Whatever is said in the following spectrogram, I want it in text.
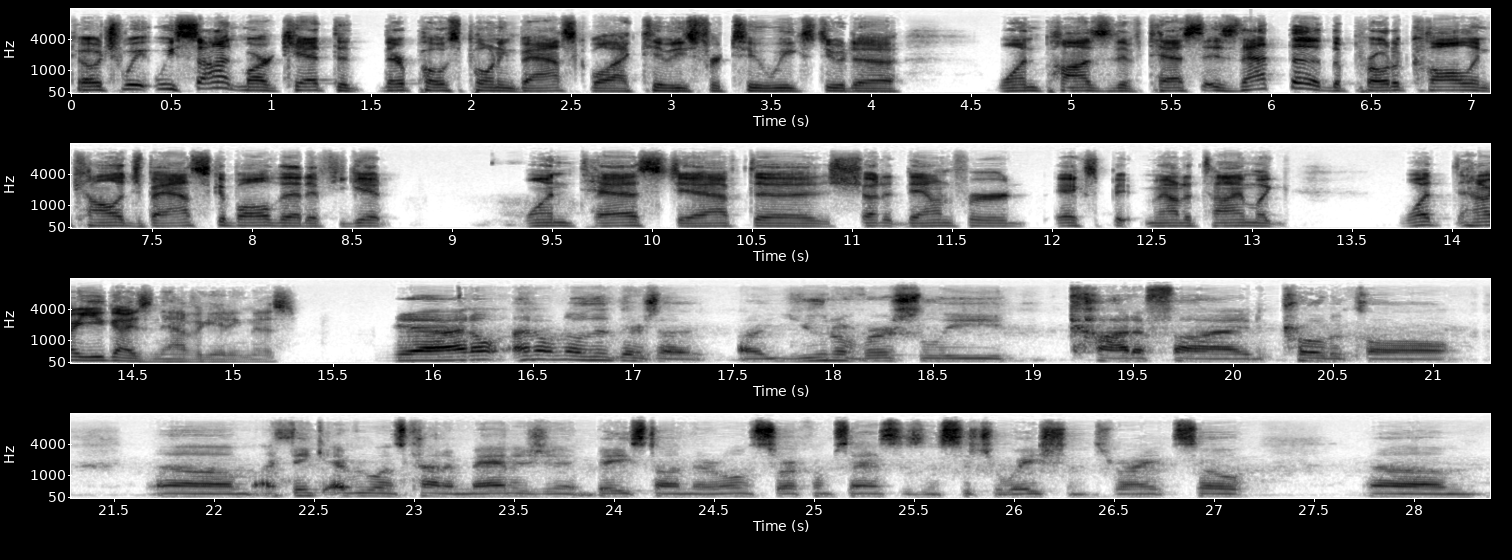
Coach, we, we saw at Marquette that they're postponing basketball activities for two weeks due to one positive test. Is that the, the protocol in college basketball that if you get one test, you have to shut it down for X amount of time? Like, what? How are you guys navigating this? Yeah, I don't I don't know that there's a, a universally codified protocol um, I think everyone's kind of managing it based on their own circumstances and situations, right? So, um,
